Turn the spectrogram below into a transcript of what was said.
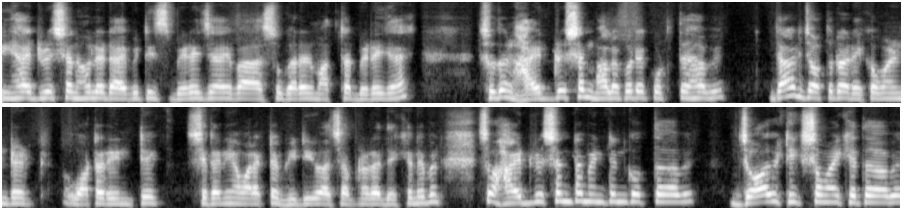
ডিহাইড্রেশন হলে ডায়াবেটিস বেড়ে যায় বা সুগারের মাত্রা বেড়ে যায়। সুতরাং হাইড্রেশন ভালো করে করতে হবে। যার যতটা রেকমেন্ডেড ওয়াটার ইনটেক সেটা নিয়ে আমার একটা ভিডিও আছে, আপনারা দেখে নেবেন। সো হাইড্রেশনটা মেনটেন করতে হবে। জল ঠিক সময় খেতে হবে।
